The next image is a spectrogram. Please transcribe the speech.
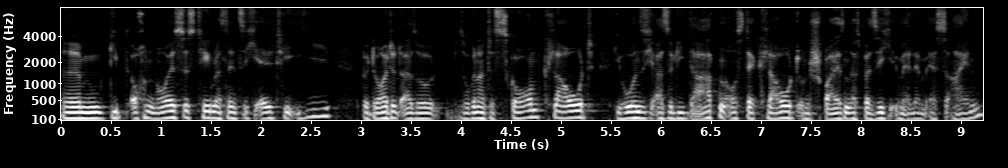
Ähm, gibt auch ein neues System, das nennt sich LTI, bedeutet also sogenannte SCORM Cloud. Die holen sich also die Daten aus der Cloud und speisen das bei sich im LMS ein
